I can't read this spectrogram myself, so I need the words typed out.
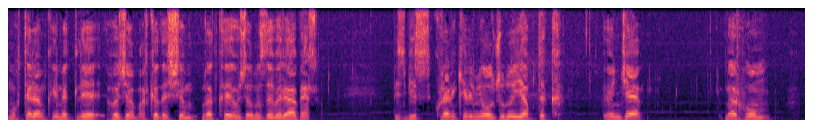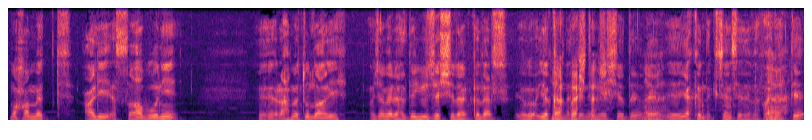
Muhterem kıymetli hocam, arkadaşım Murat Kaya hocamızla beraber biz bir Kur'an-ı Kerim yolculuğu yaptık. Önce merhum Muhammed Ali Es-Sabuni e, rahmetullahi aleyh hocam herhalde 100 yaşına kadar yakın efendim yaşadı evet. ve e, yakında geçen sene vefat evet. etti.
